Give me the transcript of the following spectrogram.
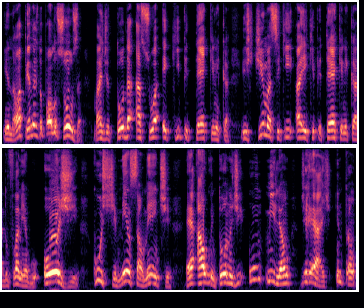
E não apenas do Paulo Souza, mas de toda a sua equipe técnica. Estima-se que a equipe técnica do Flamengo hoje custe mensalmente é algo em torno de um milhão de reais. Então,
